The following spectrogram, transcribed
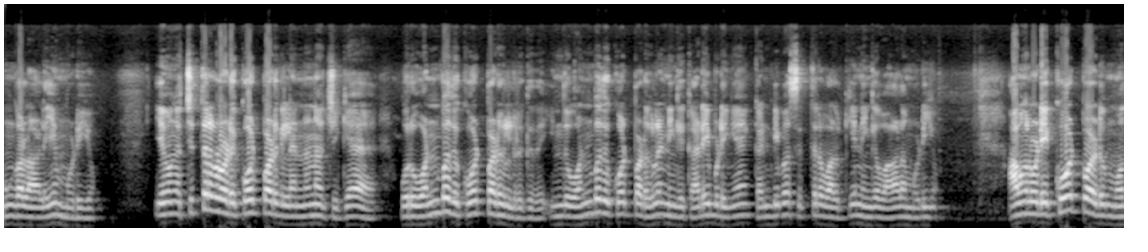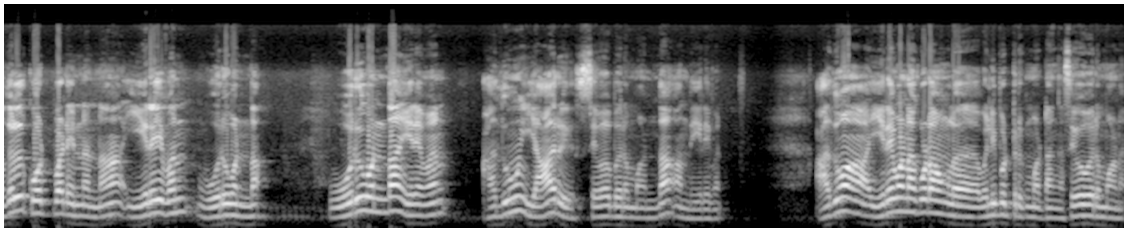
உங்களாலேயும் முடியும். இவங்க சித்தர்களோட கோட்பாடுகள் என்னென்னு வச்சுக்க ஒரு ஒன்பது கோட்பாடுகள் இருக்குது. இந்த ஒன்பது கோட்பாடுகளை நீங்கள் கடைபிடிங்க. கண்டிப்பாக சித்திர வாழ்க்கையை நீங்கள் வாழ முடியும். அவங்களுடைய கோட்பாடு முதல் கோட்பாடு என்னன்னா இறைவன் ஒருவன் தான். ஒருவன் தான் இறைவன். அதுவும் யார்? சிவபெருமான் தான் அந்த இறைவன். அதுவும் இறைவனாக கூட அவங்கள வழிபட்டுருக்க மாட்டாங்க சிவபெருமானை.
